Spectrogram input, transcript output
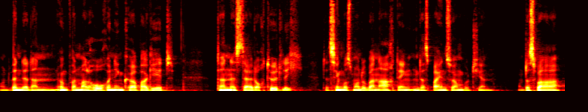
Und wenn der dann irgendwann mal hoch in den Körper geht, dann ist der halt auch tödlich. Deswegen muss man darüber nachdenken, das Bein zu amputieren. Und das war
